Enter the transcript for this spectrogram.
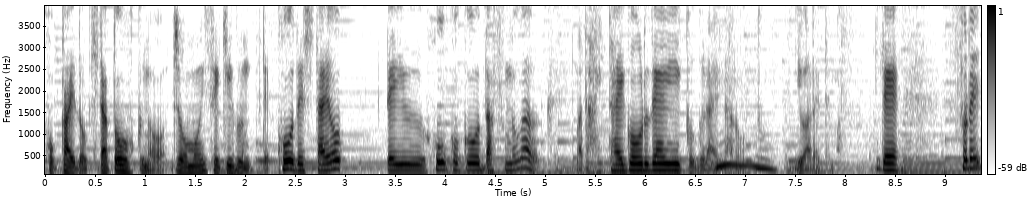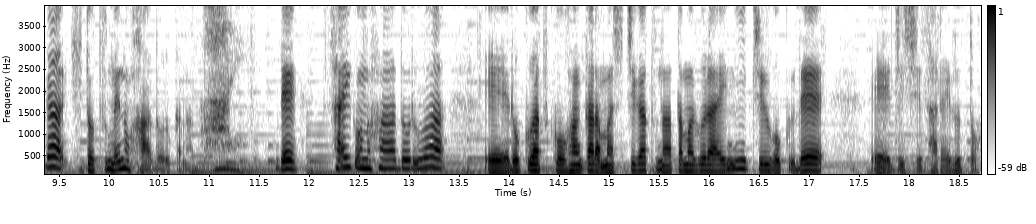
北海道北東北の縄文遺跡群ってこうでしたよっていう報告を出すのが、まあ、大体ゴールデンウィークぐらいだろうとうん言われてます。でそれが一つ目のハードルかなと。はいで最後のハードルは、えー6月後半から、まあ、7月の頭ぐらいに中国で、えー実施されると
